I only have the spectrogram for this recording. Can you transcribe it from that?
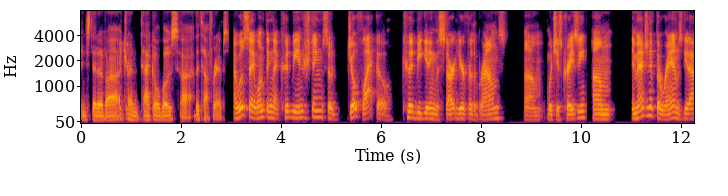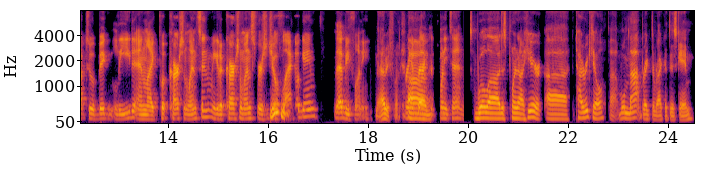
instead of uh, trying to tackle those uh, the tough ramps. I will say one thing that could be interesting. So Joe Flacco could be getting the start here for the Browns, um, which is crazy. Um, imagine if the Rams get out to a big lead and like put Carson Wentz in. We get a Carson Wentz versus Joe Ooh. Flacco game. That'd be funny. That'd be funny. Bring it back Um, to 2010. We'll uh, just point out here, uh, Tyreek Hill uh, will not break the record this game.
